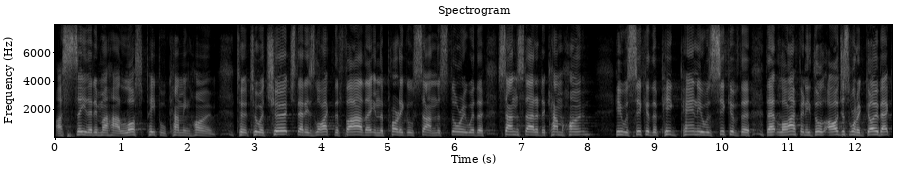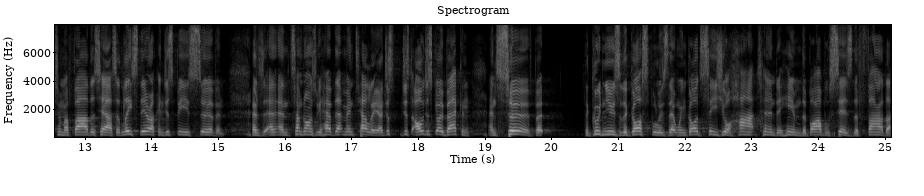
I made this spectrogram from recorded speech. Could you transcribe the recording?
I see that in my heart, lost people coming home to, to a church that is like the father in the prodigal son, the story where the son started to come home he was sick of the pig pen. He was sick of the, that life. And he thought, I just want to go back to my father's house. At least there I can just be his servant. And, and, and sometimes we have that mentality. I just, just, I'll just go back and, and serve. But the good news of the gospel is that when God sees your heart turn to Him, the Bible says the father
